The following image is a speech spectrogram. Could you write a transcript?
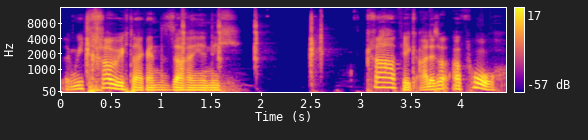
Irgendwie traue ich der ganzen Sache hier nicht. Grafik, alles auf hoch.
